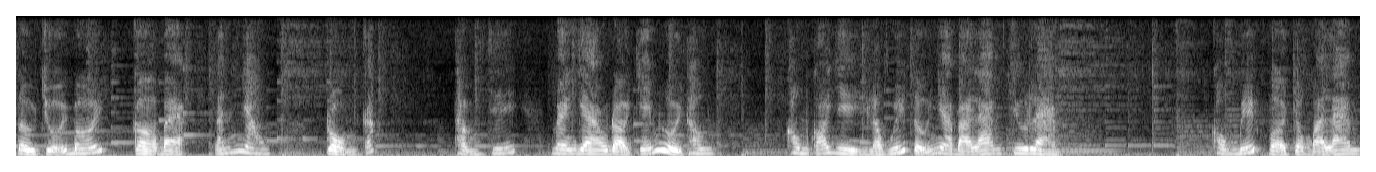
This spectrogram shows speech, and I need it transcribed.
Từ chửi bới, cờ bạc, đánh nhau, trộm cắp, thậm chí mang dao đòi chém người thân. Không có gì là quý tử nhà bà lam chưa làm. Không biết vợ chồng bà lam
